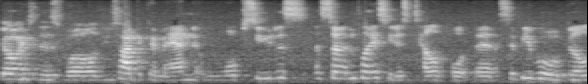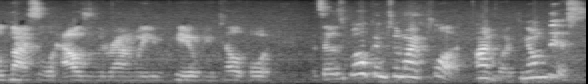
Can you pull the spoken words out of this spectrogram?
go into this world, you type a command that warps you to a certain place, you just teleport there. So people will build nice little houses around where you appear when you teleport It says, welcome to my plot, I'm working on this.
